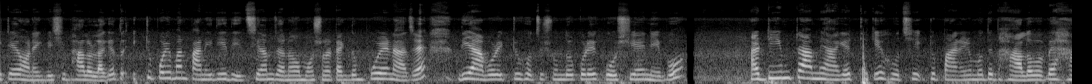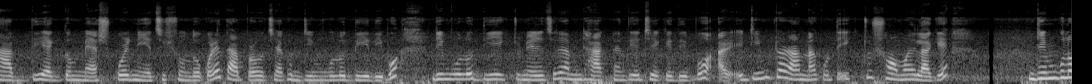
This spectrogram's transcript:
এটাই অনেক বেশি ভালো লাগে। তো একটু পরিমাণ পানি দিয়ে দিচ্ছিলাম যেন মশলাটা একদম পুড়ে না যায়। দিয়ে আবার একটু হচ্ছে সুন্দর করে কষিয়ে নেব। আর ডিমটা আমি আগের থেকে হচ্ছে একটু পানির মধ্যে ভালোভাবে হাত দিয়ে একদম ম্যাশ করে নিয়েছি সুন্দর করে। তারপর হচ্ছে এখন ডিমগুলো দিয়ে দিব। ডিমগুলো দিয়ে একটু নেড়ে চেড়ে আমি ঢাকনা দিয়ে ঢেকে দিব। আর এই ডিমটা রান্না করতে একটু সময় লাগে। ডিমগুলো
